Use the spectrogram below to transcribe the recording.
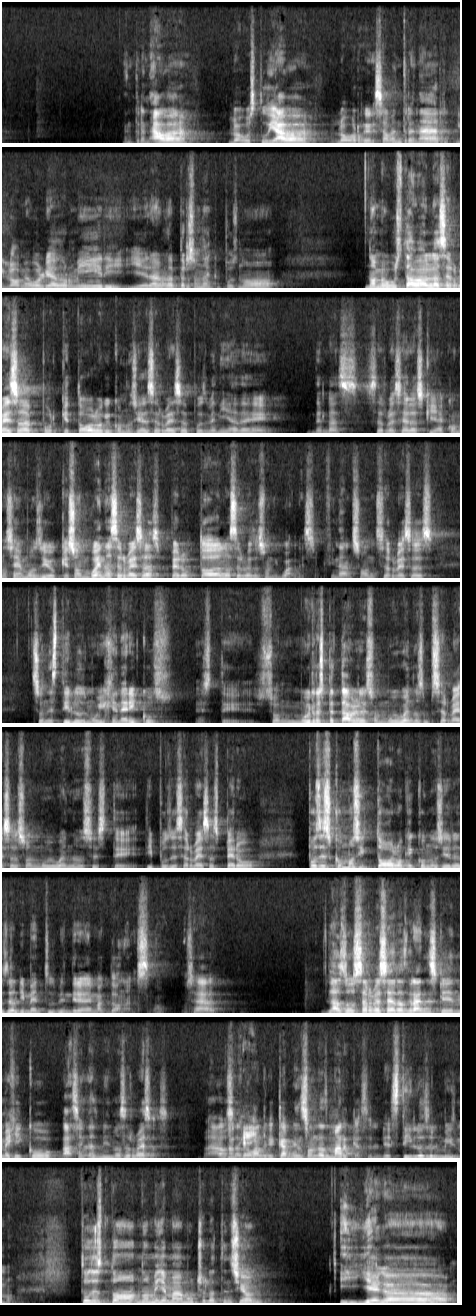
Entrenaba, luego estudiaba, luego regresaba a entrenar y luego me volvía a dormir y, era una persona que pues no, no me gustaba la cerveza porque todo lo que conocía de cerveza pues venía de, de las cerveceras que ya conocemos. Digo que son buenas cervezas, pero todas las cervezas son iguales. Al final son cervezas son estilos muy genéricos, este, son muy respetables, son muy buenas cervezas, son muy buenos este, tipos de cervezas, pero pues es como si todo lo que conocieras de alimentos vendría de McDonald's, ¿no? O sea, las dos cerveceras grandes que hay en México hacen las mismas cervezas, o sea, lo que cambian son las marcas, el estilo es el mismo. Entonces no, no me llamaba mucho la atención y llega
